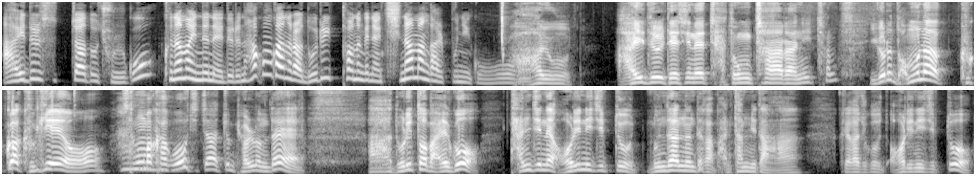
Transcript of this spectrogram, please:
아이들 숫자도 줄고, 그나마 있는 애들은 학원 가느라 놀이터는 그냥 지나만 갈 뿐이고. 아유 아이들 대신에 자동차라니 참 이거는 너무나 극과 극이에요. 삭막하고 진짜 좀 별론데 아 놀이터 말고 단지 내 어린이집도 문 닫는 데가 많답니다. 그래가지고 어린이집도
